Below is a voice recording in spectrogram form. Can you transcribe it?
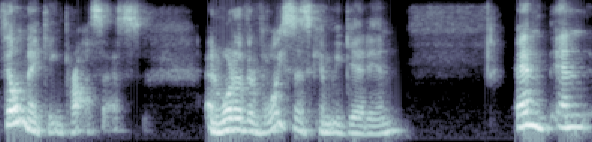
filmmaking process? And what other voices can we get in? And and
